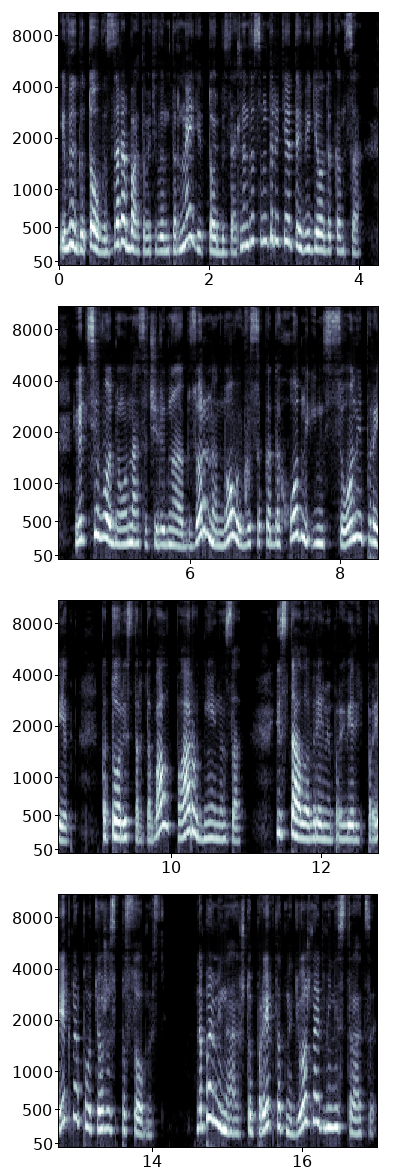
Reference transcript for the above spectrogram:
и вы готовы зарабатывать в интернете, то обязательно досмотрите это видео до конца. Ведь сегодня у нас очередной обзор на новый высокодоходный инвестиционный проект, который стартовал пару дней назад. И стало время проверить проект на платежеспособность. Напоминаю, что проект от надежной администрации,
